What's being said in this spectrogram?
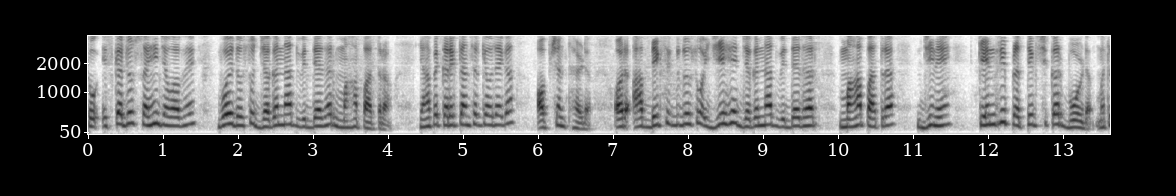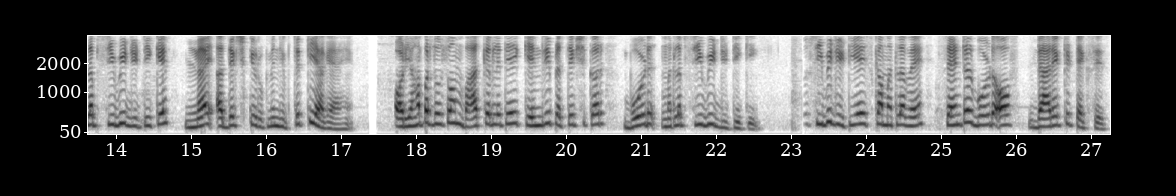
तो इसका जो सही जवाब है, वो है दोस्तों, जगन्नाथ विद्याधर महापात्रा। यहाँ पे करेक्ट आंसर क्या हो जाएगा? Option third. और आप देख सकते हो दोस्तों, ये है जगन्नाथ विद्याधर महापात्रा, जिन्हें केंद्रीय प्रत्यक्ष कर बोर्ड मतलब सीबीडीटी के नए अध्यक्ष के रूप में नियुक्त किया गया है। और यहाँ पर दोस्तों हम बात कर लेते हैं केंद्रीय प्रत्यक्ष कर बोर्ड मतलब सीबीडीटी की। तो सीबीडीटी है, इसका मतलब है central board of direct taxes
